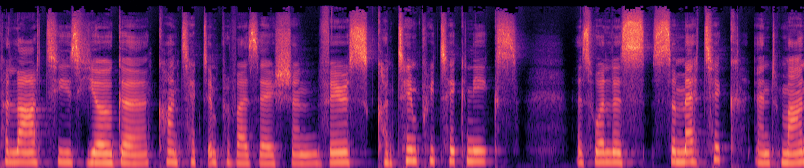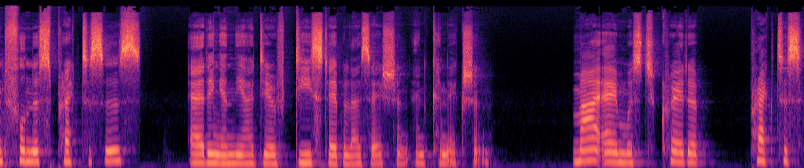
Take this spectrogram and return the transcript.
Pilates, yoga, contact improvisation, various contemporary techniques, as well as somatic and mindfulness practices, adding in the idea of destabilization and connection. My aim was to create a practice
